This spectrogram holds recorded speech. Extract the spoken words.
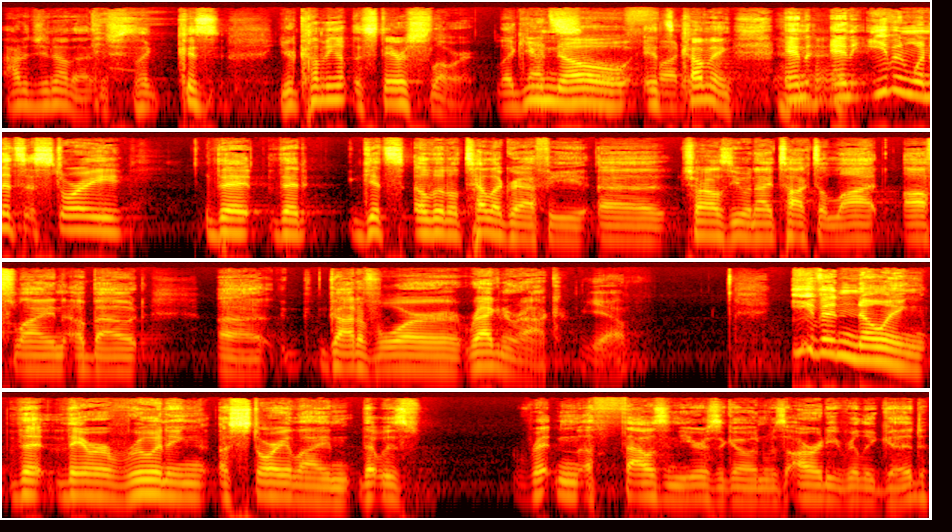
how did you know that?" And she's like, "Cause you're coming up the stairs slower. Like you That's know so it's coming." And and even when it's a story that that gets a little telegraphy, uh, Charles, you and I talked a lot offline about uh, God of War Ragnarok yeah. even knowing that they were ruining a storyline that was written a thousand years ago and was already really good,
